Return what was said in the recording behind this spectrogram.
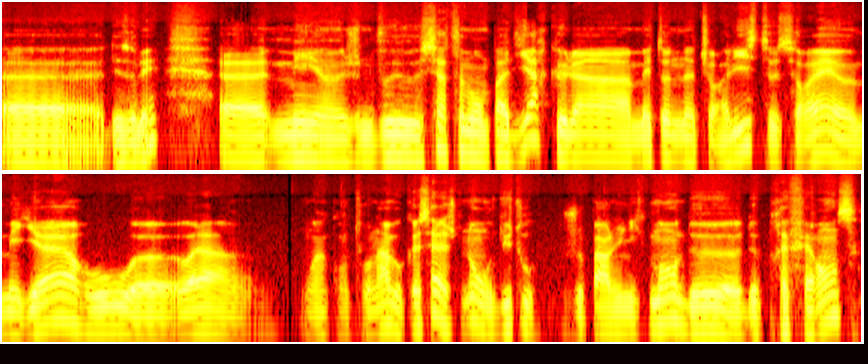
euh, désolé, euh, mais euh, je ne veux certainement pas dire que la méthode naturaliste serait euh, meilleure ou euh, voilà ou incontournable ou que sais-je. Non, du tout. Je parle uniquement de, de préférence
